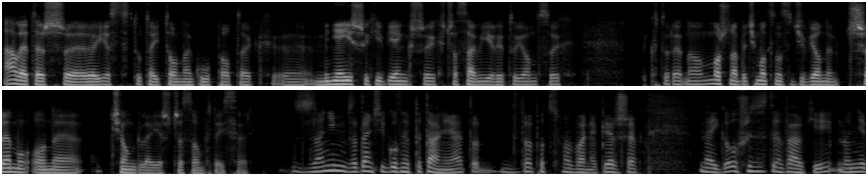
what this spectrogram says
Ale też e, jest tutaj tona głupotek, e, mniejszych i większych, czasami irytujących, które no, można być mocno zdziwionym, czemu one ciągle jeszcze są w tej serii. zanim zadam ci główne pytanie, to dwa podsumowania. Pierwsze, najgorszy system walki, no nie,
